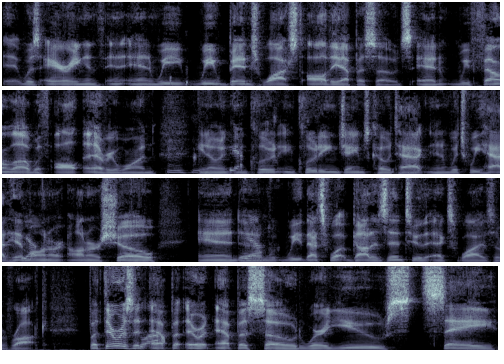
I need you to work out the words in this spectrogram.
it was airing, and, and we we binge watched all the episodes, and we fell in love with all everyone, you know, Yeah. including including James Kottak, in which we had him Yeah. on our on our show, and uh, we that's what got us into the Ex Wives of Rock. But there was an Wow. epi- there was an episode where you say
